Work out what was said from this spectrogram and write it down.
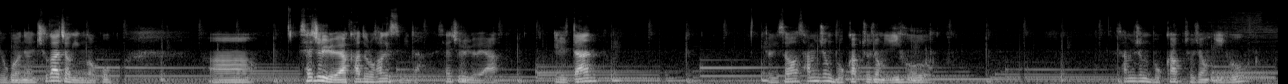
요거는 추가적인 거고 어, 세줄 요약하도록 하겠습니다. 세 줄 요약. 일단 여기서 3중 복합 조정 이후 3중 복합 조정 이후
